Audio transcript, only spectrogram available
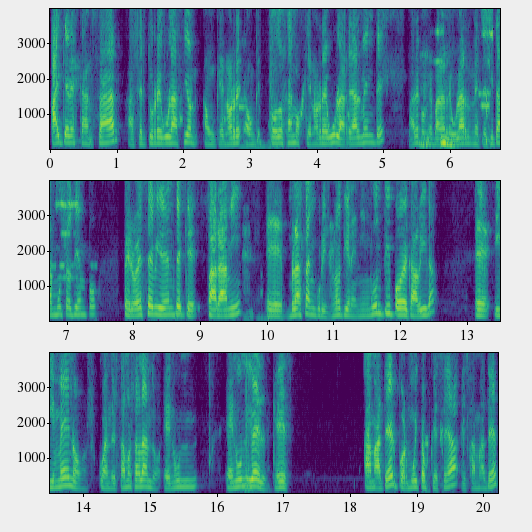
hay que descansar, hacer tu regulación, aunque, no, aunque todos sabemos que no regula realmente, ¿vale? Porque para regular necesitas mucho tiempo, pero es evidente que para mí eh, Blas and no tiene ningún tipo de cabida eh, y menos cuando estamos hablando en un, en un nivel que es amateur, por muy top que sea, es amateur,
